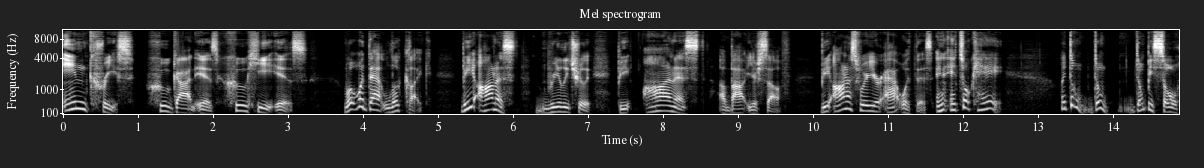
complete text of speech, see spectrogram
increase who God is, who He is. What would that look like? Be honest, really, truly. Be honest about yourself. Be honest where you're at with this. And it's okay. Like don't don't don't be so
